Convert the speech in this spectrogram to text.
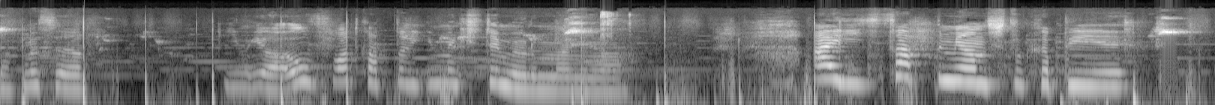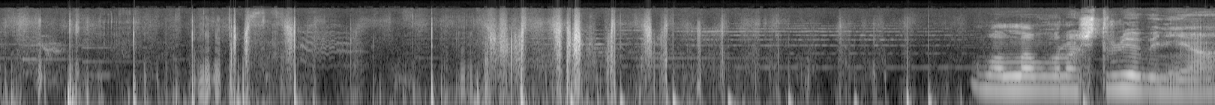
Bak nasıl. Ya of alt katları inmek istemiyorum ben ya. Ay sattım yanlışlıkla kapıyı. Vallahi uğraştırıyor beni ya.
